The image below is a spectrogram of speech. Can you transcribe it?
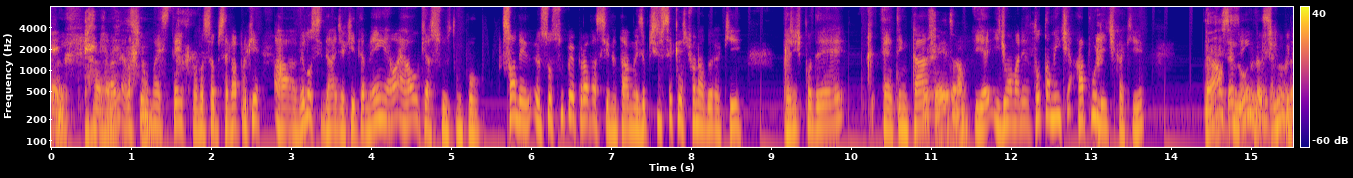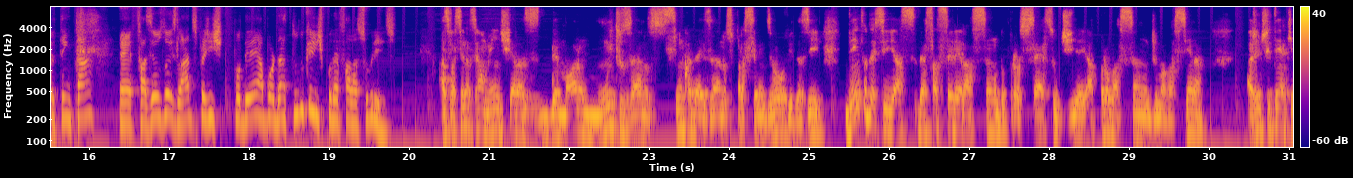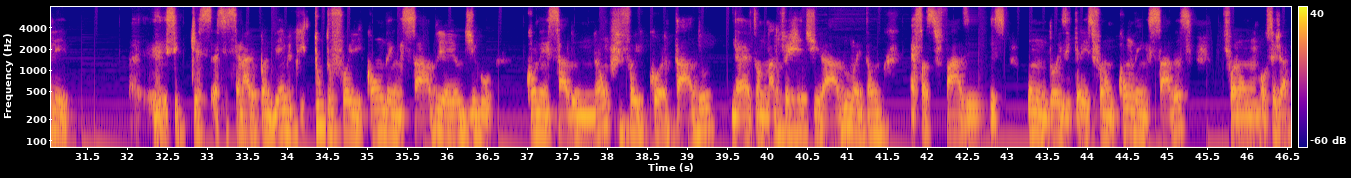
elas, tinham mais tempo para você observar, porque a velocidade aqui também é, é algo que assusta um pouco. Só eu sou super pró-vacina, tá? Mas eu preciso ser questionador aqui para a gente poder é, tentar. Perfeito, não? E, e, de uma maneira totalmente apolítica aqui. Não, sem dúvida, sem dúvida. Tentar é, fazer os dois lados para a gente poder abordar tudo que a gente puder falar sobre isso. As vacinas realmente elas demoram muitos anos, 5 a 10 anos, para serem desenvolvidas. E dentro desse, dessa aceleração do processo de aprovação de uma vacina, a gente tem aquele esse, esse cenário pandêmico que tudo foi condensado, e aí eu digo condensado não foi cortado, né? Então nada foi retirado, então essas fases 1, 2 e 3 foram condensadas, foram, ou seja,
